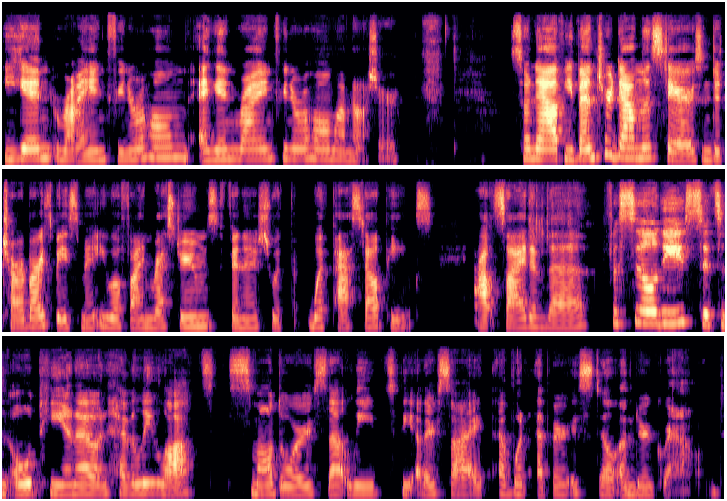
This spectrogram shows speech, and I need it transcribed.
Egan Ryan Funeral Home, Egan Ryan Funeral Home, I'm not sure. So now if you venture down the stairs into Charbar's basement, you will find restrooms finished with with pastel pinks. Outside of the facility sits an old piano and heavily locked small doors that lead to the other side of whatever is still underground.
